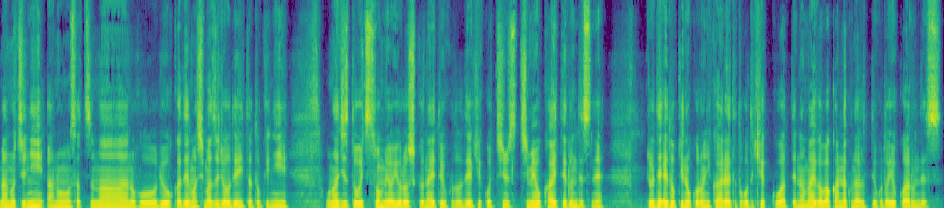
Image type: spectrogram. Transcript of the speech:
まあ、後に、あの、薩摩の方、領下で、まあ、島津領でいた時に、同じ同一村名はよろしくないということで、結構地名を変えてるんですね。それで、江戸期の頃に変えられたところで結構あって、名前がわかんなくなるっていうことがよくあるんです。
